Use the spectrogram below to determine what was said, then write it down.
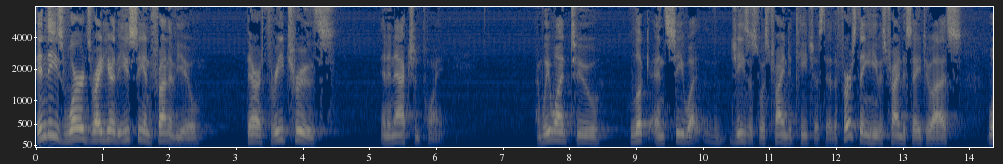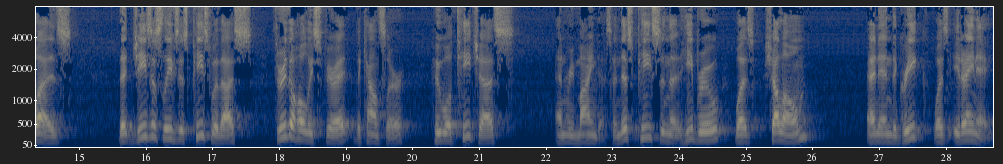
In these words right here that you see in front of you, there are three truths and an action point. And we want to look and see what Jesus was trying to teach us there. The first thing he was trying to say to us was that Jesus leaves his peace with us through the Holy Spirit, the counselor, who will teach us and remind us. And this peace in the Hebrew was shalom, and in the Greek was eirene.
